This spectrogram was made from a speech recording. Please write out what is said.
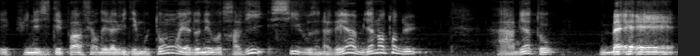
et puis n'hésitez pas à faire des lavis des moutons et à donner votre avis si vous en avez un, bien entendu. À bientôt. Bé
